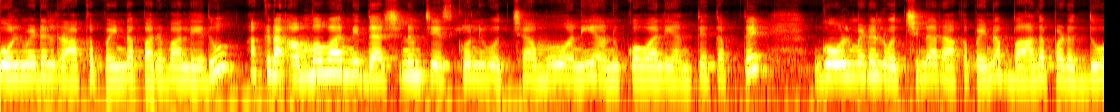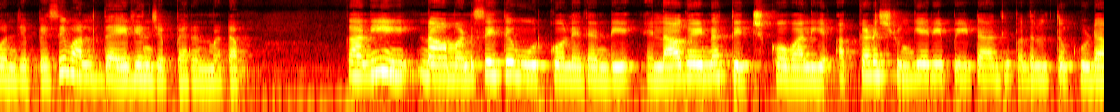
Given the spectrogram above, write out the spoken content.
గోల్డ్ మెడల్ రాకపోయినా పర్వాలేదు. అక్కడ అమ్మవారిని దర్శనం చేసుకొని వచ్చాము అని అనుకోవాలి. అంతే తప్పితే గోల్డ్ మెడల్ వచ్చినా రాకపోయినా బాధపడొద్దు అని చెప్పేసి వాళ్ళు ధైర్యం చెప్పారనమాట కానీ నా మనసు అయితే ఊరుకోలేదండి. ఎలాగైనా తెచ్చుకోవాలి. అక్కడ శృంగేరి పీఠాధిపతులతో కూడా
